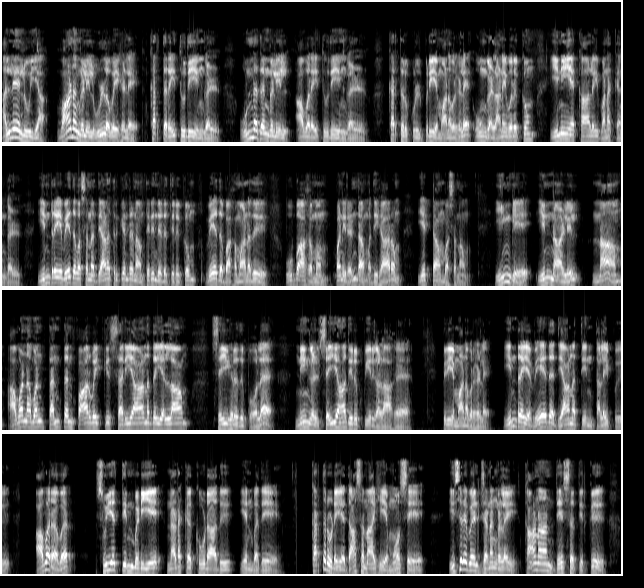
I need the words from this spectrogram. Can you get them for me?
அல்லே லூயா வானங்களில் உள்ளவைகளே கர்த்தரை துதியுங்கள். உன்னதங்களில் அவரை துதியுங்கள். கர்த்தருக்குள் பிரியமானவர்களே உங்கள் அனைவருக்கும் இனிய காலை வணக்கங்கள். இன்றைய வேதவசன தியானத்திற்கென்று நாம் தெரிந்தெடுத்திருக்கும் வேத பாகமானது உபாகமம் பனிரெண்டாம் அதிகாரம் எட்டாம் வசனம். இங்கே இந்நாளில் நாம் அவனவன் தன் தன் பார்வைக்கு சரியானதையெல்லாம் செய்கிறது போல நீங்கள் செய்யாதிருப்பீர்களாக. பிரியமானவர்களே இன்றைய வேத தியானத்தின் தலைப்பு அவரவர் சுயத்தின்படியே நடக்கக்கூடாது என்பதே. கர்த்தருடைய தாசனாகிய மோசே இஸ்ரேவேல் ஜனங்களை கானான் தேசத்திற்கு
